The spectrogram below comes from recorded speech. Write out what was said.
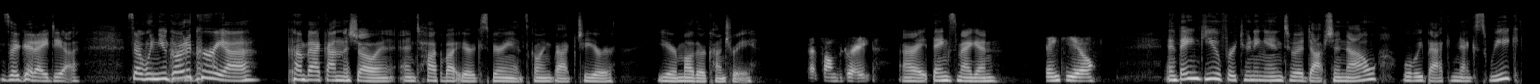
it's a good idea so when you go to korea come back on the show and, and talk about your experience going back to your your mother country That sounds great. all right thanks megan Thank you. And thank you for tuning in to Adoption Now. We'll be back next week.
